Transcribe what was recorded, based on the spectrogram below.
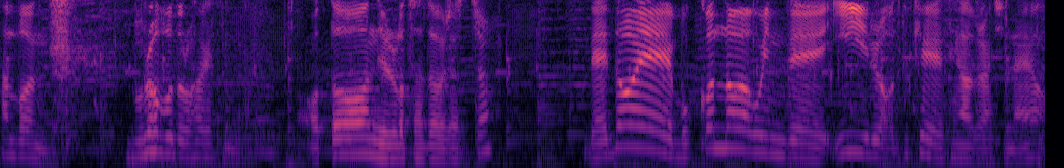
한번 물어보도록 하겠습니다 어떤 일로 찾아오셨죠? 네더에 못 건너가고 있는데 이 일을 어떻게 생각을 하시나요?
